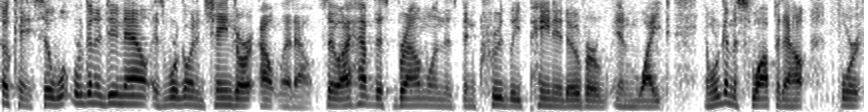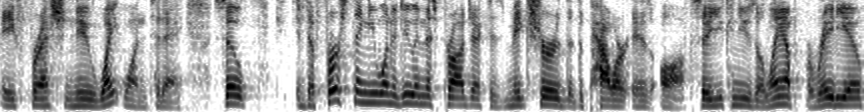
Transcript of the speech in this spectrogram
Okay, so what we're gonna do now is we're going to change our outlet out. So I have this brown one that's been crudely painted over in white, and we're gonna swap it out for a fresh new white one today. So the first thing you wanna do in this project is make sure that the power is off. So you can use a lamp, a radio,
